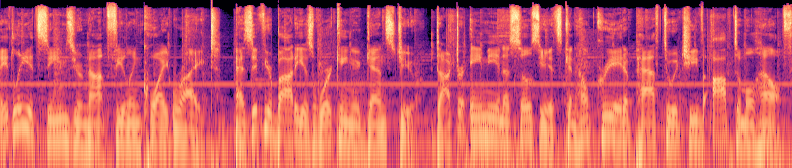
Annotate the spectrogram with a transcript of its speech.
Lately, it seems you're not feeling quite right, as if your body is working against you. Dr. Amy and Associates can help create a path to achieve optimal health.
